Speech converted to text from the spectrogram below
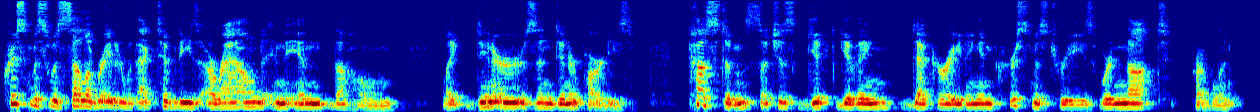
Christmas was celebrated with activities around and in the home, like dinners and dinner parties. Customs such as gift giving, decorating, and Christmas trees were not prevalent.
